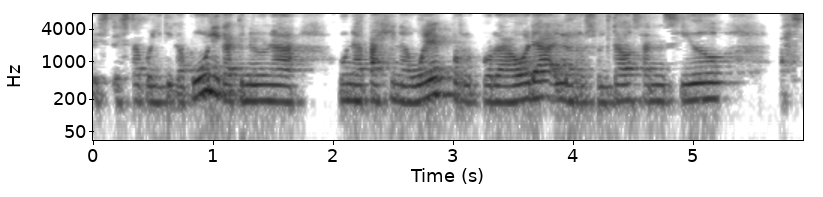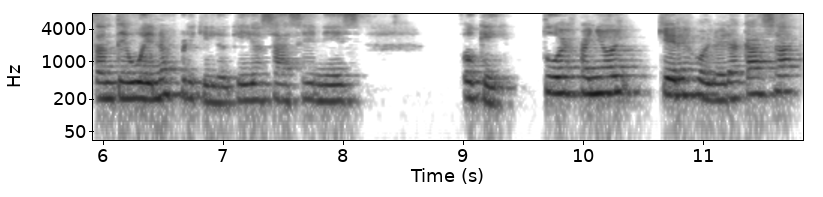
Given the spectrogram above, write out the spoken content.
esta política pública, tienen una, una página web, por, por, ahora los resultados han sido bastante buenos, porque lo que ellos hacen es, ok, tú español, quieres volver a casa,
